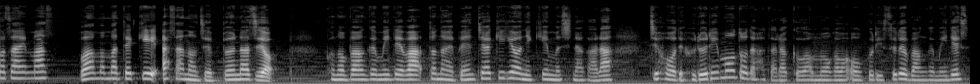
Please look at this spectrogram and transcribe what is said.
ございますワーママ的朝の10分ラジオこの番組では都内ベンチャー企業に勤務しながら地方でフルリモートで働くワンモーがお送りする番組です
